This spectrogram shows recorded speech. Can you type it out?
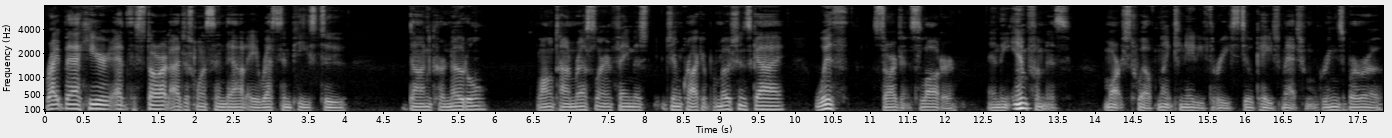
right back here at the start, I just want to send out a rest in peace to Don Kernodle, longtime wrestler and famous Jim Crockett Promotions guy, with Sergeant Slaughter, and the infamous March 12, 1983 steel cage match from Greensboro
